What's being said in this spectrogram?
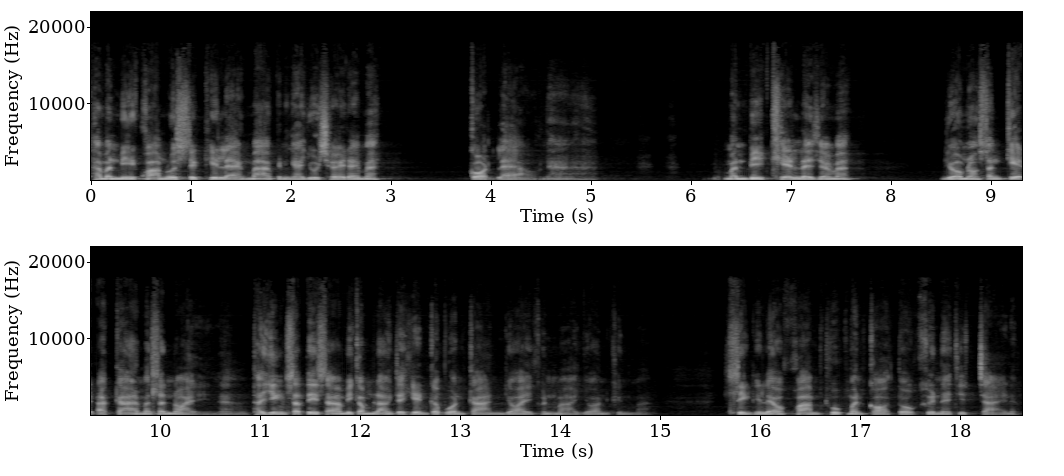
ถ้ามันมีความรู้สึกที่แรงมากเป็นไงอยู่เฉยได้ไหมกดแล้วนะมันบีบเค้นเลยใช่ไหมโยมลองสังเกตอาการมันสักหน่อยนะ ถ้ายิ่งสติสามารถมีกำลังจะเห็นกระบวนการย่อยขึ้นมาย่อนขึ้นมา สิ่งที่เรียกว่าความทุกข์มันก่อตัวขึ้นในจิตใจเนะี่ย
